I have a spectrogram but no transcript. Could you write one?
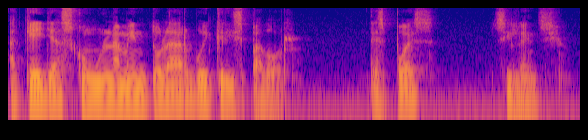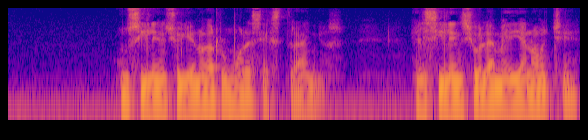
aquellas con un lamento largo y crispador. Después, silencio. Un silencio lleno de rumores extraños. El silencio de la medianoche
